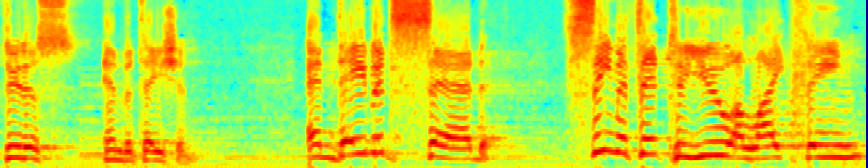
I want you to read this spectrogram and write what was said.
through this invitation. And David said, Seemeth it to you a light thing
